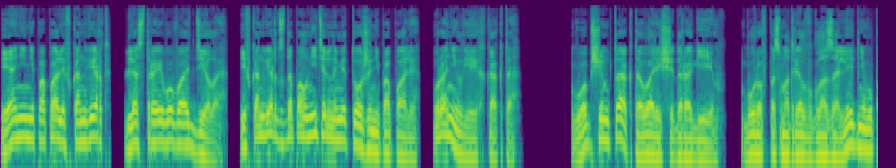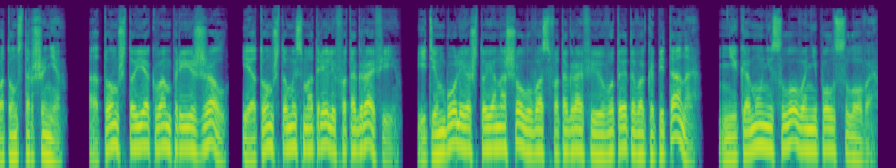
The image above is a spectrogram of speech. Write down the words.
и они не попали в конверт для строевого отдела, и в конверт с дополнительными тоже не попали, уронил я их как-то. В общем так, товарищи дорогие, Буров посмотрел в глаза Ледневу, потом старшине. О том, что я к вам приезжал, и о том, что мы смотрели фотографии, и тем более, что я нашел у вас фотографию вот этого капитана, никому ни слова, ни полслова.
